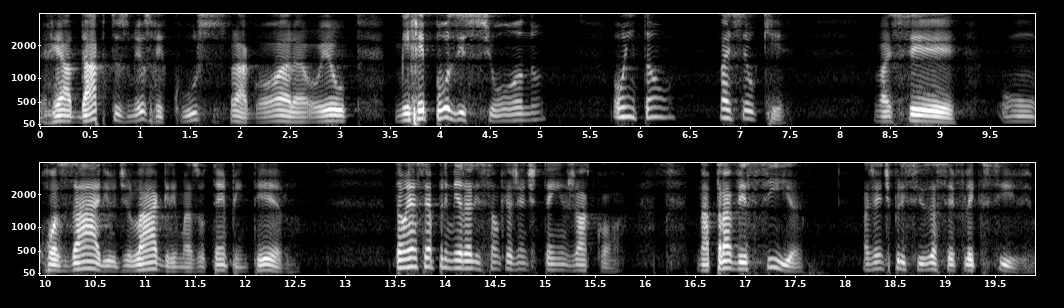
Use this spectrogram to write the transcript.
readapto os meus recursos para agora, ou eu me reposiciono, ou então vai ser o quê? Vai ser um rosário de lágrimas o tempo inteiro? Então, essa é a primeira lição que a gente tem em Jacó. Na travessia, a gente precisa ser flexível.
